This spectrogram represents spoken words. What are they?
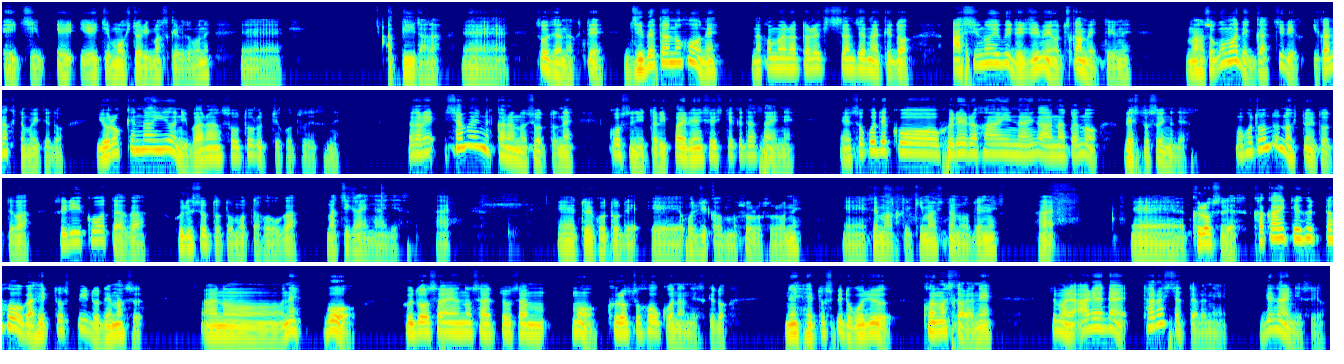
H、H もう一人いますけれどもね。えー、あ、P だな。えー、そうじゃなくて、地べたの方ね。中村虎吉さんじゃないけど、足の指で地面をつかめっていうね。まあそこまでがっちりいかなくてもいいけど、よろけないようにバランスを取るっていうことですね。だから、ね、斜面からのショットね、コースに行ったらいっぱい練習してくださいね。えー、そこでこう、触れる範囲内があなたのベストスイングです。もうほとんどの人にとっては、スリークォーターがフルショットと思った方が間違いないです。えー、ということで、えー、お時間もそろそろね、え迫ってきましたのでね、はい。えクロスです。抱えて振った方がヘッドスピード出ます。あのね、某不動産屋の社長さんもクロス方向なんですけど、ね、ヘッドスピード50超えますからね。つまり、あれはね、垂らしちゃったらね、出ないんですよ。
